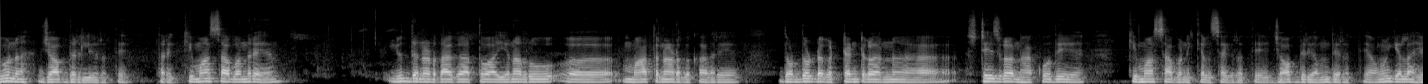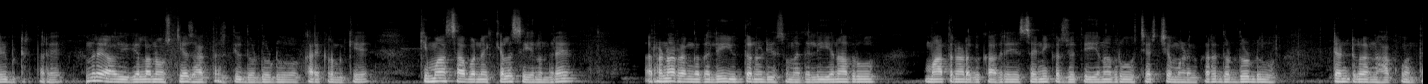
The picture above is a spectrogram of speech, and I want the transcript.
ಇವನ ಜವಾಬ್ದಾರಿಲಿರುತ್ತೆ ಥರ ಕಿಮಾಸಾಬ್ ಅಂದರೆ ಯುದ್ಧ ನಡೆದಾಗ ಅಥವಾ ಏನಾದರೂ ಮಾತನಾಡಬೇಕಾದ್ರೆ ದೊಡ್ಡ ದೊಡ್ಡ ಟೆಂಟ್ಗಳನ್ನು, ಸ್ಟೇಜ್ಗಳನ್ನು ಹಾಕೋದೇ ಕಿಮಾ ಸಾಬನ ಕೆಲಸ ಆಗಿರುತ್ತೆ, ಜವಾಬ್ದಾರಿ ಅವನದೇ ಇರುತ್ತೆ. ಅವನಿಗೆಲ್ಲ ಹೇಳಿಬಿಟ್ಟಿರ್ತಾರೆ. ಅಂದರೆ ಈಗೆಲ್ಲ ನಾವು ಸ್ಟೇಜ್ ಹಾಕ್ತಾ ಇರ್ತೀವಿ ದೊಡ್ಡ ದೊಡ್ಡ ಕಾರ್ಯಕ್ರಮಕ್ಕೆ. ಕಿಮಾ ಸಾಬನ ಕೆಲಸ ಏನಂದರೆ ರಣರಂಗದಲ್ಲಿ ಯುದ್ಧ ನಡೆಯುವ ಸಮಯದಲ್ಲಿ ಏನಾದರೂ ಮಾತನಾಡಬೇಕಾದ್ರೆ ಸೈನಿಕರ ಜೊತೆ ಏನಾದರೂ ಚರ್ಚೆ ಮಾಡಬೇಕಾದ್ರೆ ದೊಡ್ಡ ದೊಡ್ಡ ಟೆಂಟ್ಗಳನ್ನು ಹಾಕುವಂಥ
